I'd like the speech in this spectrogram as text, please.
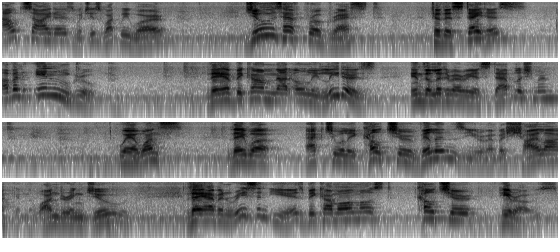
outsiders, which is what we were, Jews have progressed to the status of an in group. They have become not only leaders in the literary establishment, where once they were actually culture villains. You remember Shylock and the Wandering Jew. They have in recent years become almost culture heroes.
